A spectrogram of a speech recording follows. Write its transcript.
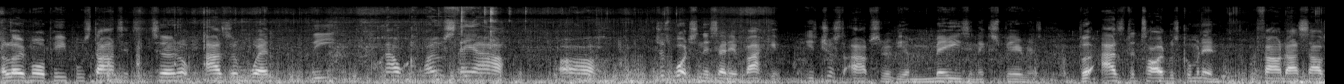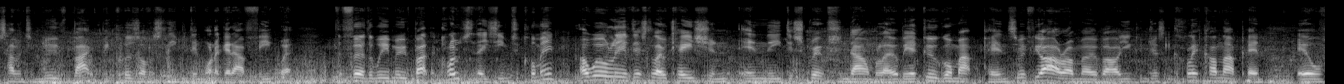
A load more people started to turn up as and when the how close they are oh, just watching this edit back, it, it's just absolutely amazing experience. But as the tide was coming in, we found ourselves having to move back because obviously we didn't want to get our feet wet. The further we move back, the closer they seem to come in. I will leave this location in the description down below. It'll be a Google Map pin. So if you are on mobile, you can just click on that pin. It'll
